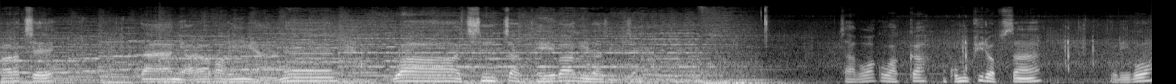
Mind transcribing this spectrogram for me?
그렇지. 딱 열어버리면은 와 진짜 대박이다 진짜. 자 뭐 갖고 갈까? 고무 필요 없어. 그리고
